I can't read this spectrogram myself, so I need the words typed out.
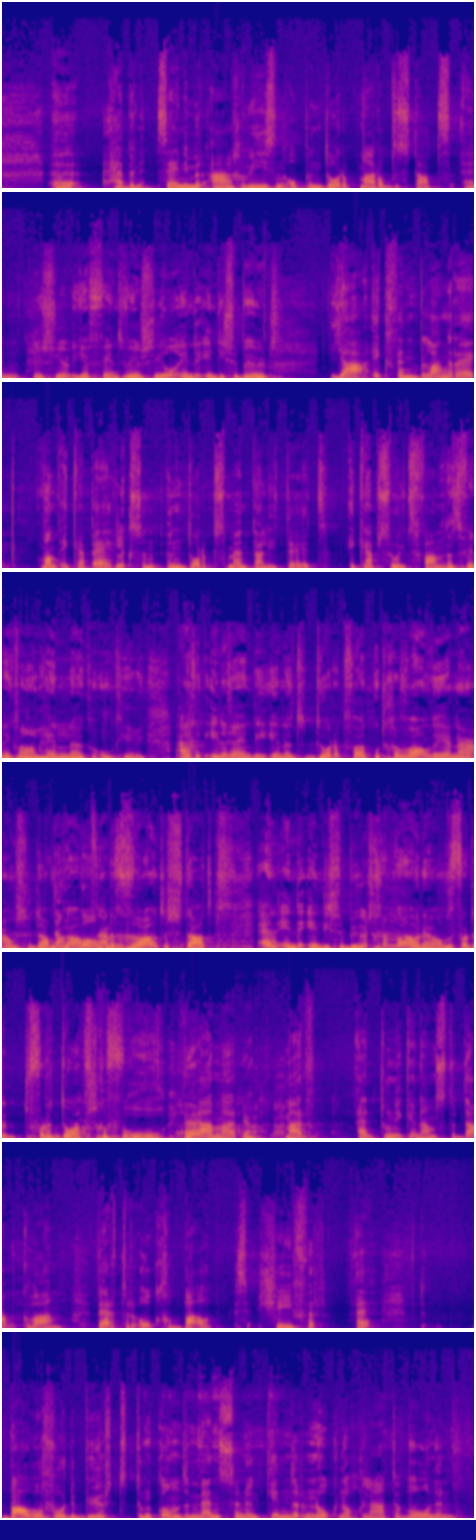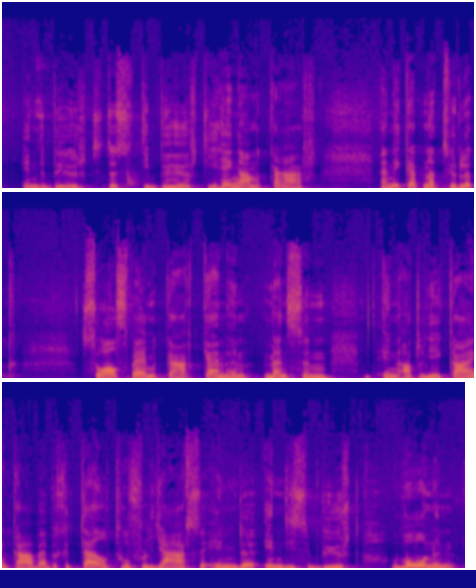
eh, hebben, zijn niet meer aangewezen op een dorp, maar op de stad. En Dus je, je vindt weer ziel in de Indische buurt. ja, ik vind het belangrijk, want ik heb eigenlijk zo'n een dorpsmentaliteit. Ik heb zoiets van. Dat vind ik wel een hele leuke omkering. Eigenlijk iedereen die in het dorp woont... moet gewoon weer naar Amsterdam Dan komen, of naar de grote stad... en in de Indische buurt gaan wonen. Om, voor, de, voor het dorpsgevoel. Ja, maar, Ja. maar. En toen ik in Amsterdam kwam, werd er ook gebouwd. Schaefer, hè? bouwen voor de buurt. Toen konden mensen hun kinderen ook nog laten wonen in de buurt. Dus die buurt die hing aan elkaar. En ik heb natuurlijk, zoals wij elkaar kennen, mensen in Atelier KNK, we hebben geteld hoeveel jaar ze in de Indische buurt wonen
